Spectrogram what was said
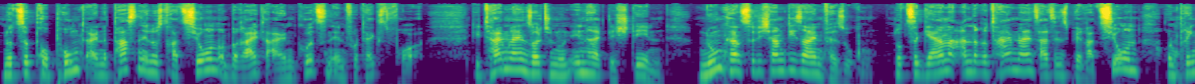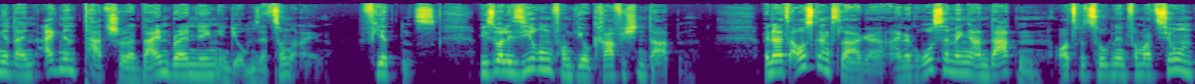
Nutze pro Punkt eine passende Illustration und bereite einen kurzen Infotext vor. Die Timeline sollte nun inhaltlich stehen. Nun kannst du dich am Design versuchen. Nutze gerne andere Timelines als Inspiration und bringe deinen eigenen Touch oder dein Branding in die Umsetzung ein. Viertens. Visualisierung von geografischen Daten. Wenn als Ausgangslage eine große Menge an Daten, ortsbezogene Informationen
